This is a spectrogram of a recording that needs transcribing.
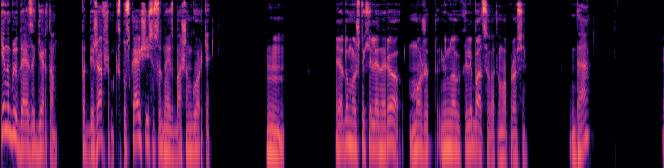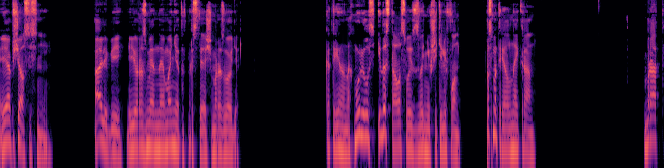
и наблюдая за Гертом, подбежавшим к спускающейся с одной из башен горки. «Хм, я думаю, что Хелена Рё может немного колебаться в этом вопросе». «Да?» Я общался с ней. Алиби – ее разменная монета в предстоящем разводе. Катрина нахмурилась и достала свой звонивший телефон. Посмотрела на экран. «Брат,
